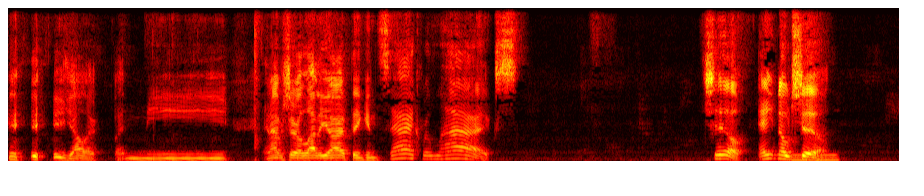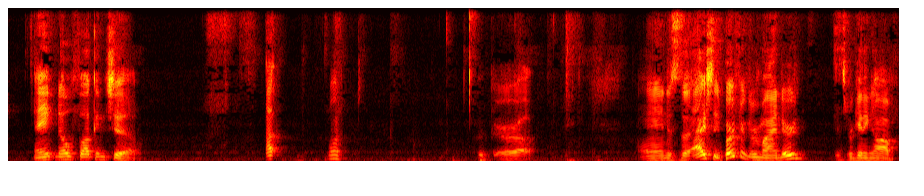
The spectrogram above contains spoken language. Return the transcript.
y'all are funny, and I'm sure a lot of y'all are thinking, Zach, relax, chill. Ain't no chill. Ain't no fucking chill. Uh, what? Good girl. And it's the actually perfect reminder since we're getting off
